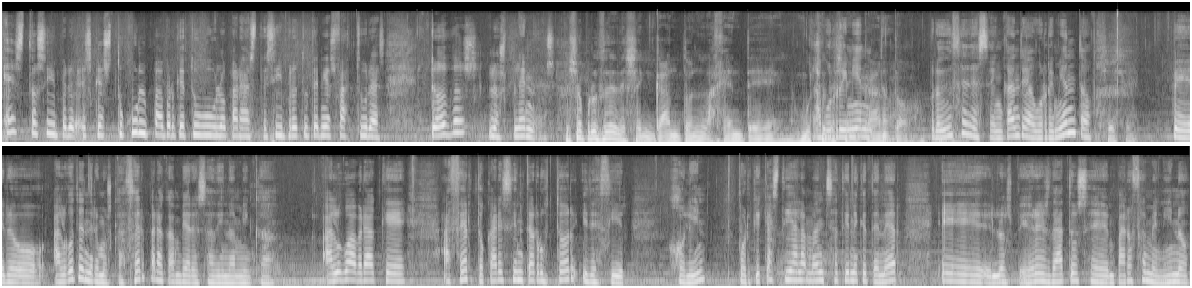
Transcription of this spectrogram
esto sí, pero es que es tu culpa porque tú lo paraste, sí, pero tú tenías facturas. Todos los plenos. Eso produce desencanto en la gente, ¿eh? mucho aburrimiento. Desencanto. Produce desencanto y aburrimiento. Sí, sí. Pero algo tendremos que hacer para cambiar esa dinámica. Algo habrá que hacer, tocar ese interruptor y decir, jolín, ¿Por qué Castilla-La Mancha tiene que tener eh, los peores datos en paro femenino?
